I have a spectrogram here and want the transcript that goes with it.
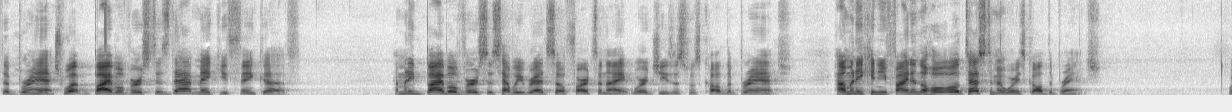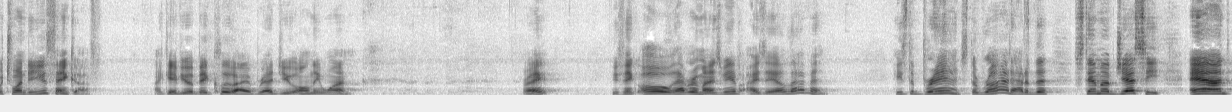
The branch. What Bible verse does that make you think of? How many Bible verses have we read so far tonight where Jesus was called the branch? How many can you find in the whole Old Testament where he's called the branch? Which one do you think of? I gave you a big clue. I read you only one. Right? You think, oh, that reminds me of Isaiah 11. He's the branch, the rod out of the stem of Jesse. And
